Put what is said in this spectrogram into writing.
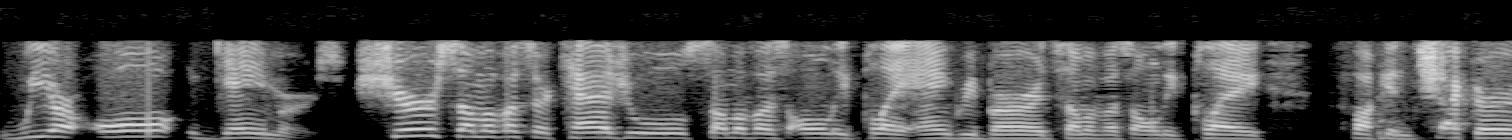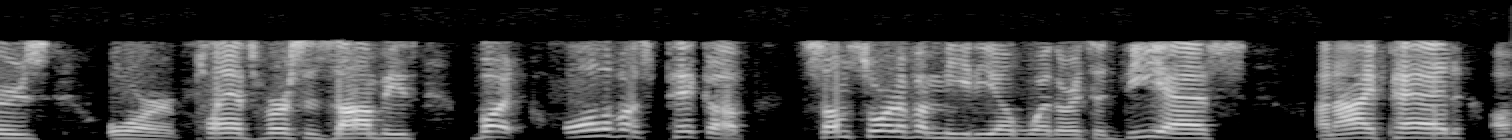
we are all gamers. Sure, some of us are casuals, some of us only play Angry Birds, some of us only play fucking checkers or Plants vs. Zombies, but all of us pick up some sort of a medium, whether it's a DS, an iPad, a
